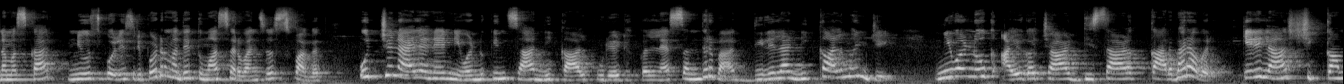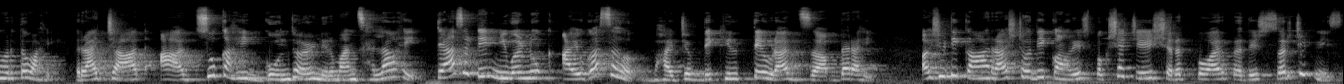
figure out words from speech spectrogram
नमस्कार न्यूज पोलीस रिपोर्टरमध्ये तुम्हा सर्वांचं स्वागत. उच्च न्यायालयाने निवडणुकींचा निकाल पुढे ढकलण्यासंदर्भात दिलेला निकाल म्हणजे निवडणूक आयोगाच्या ढिसाळ कारभारावर केलेला शिक्कामोर्तब आहे. राज्यात आज जो काही गोंधळ निर्माण झाला आहे त्यासाठी निवडणूक आयोगासह भाजप देखील तेवढा जबाबदार आहे. अशी टीका राष्ट्रवादी काँग्रेस पक्षाचे शरद पवार प्रदेश सरचिटणीस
